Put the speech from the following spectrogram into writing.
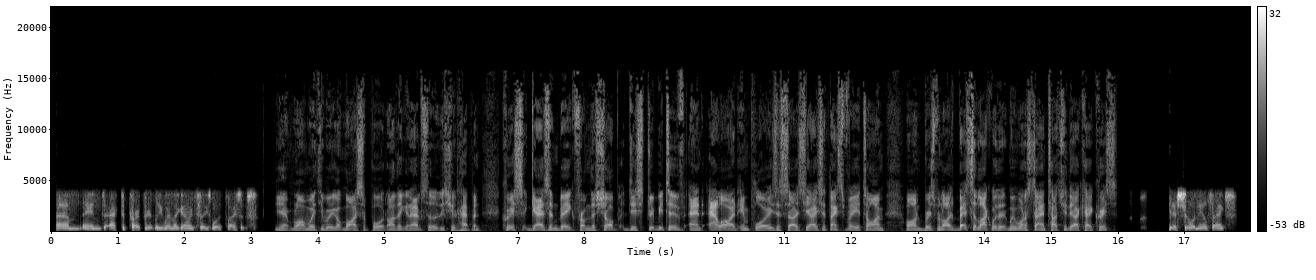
um, and act appropriately when they go into these workplaces. Yeah, well, I'm with you. We got my support. I think it absolutely should happen. Chris Gazenbeek from the Shop Distributive and Allied Employees Association. Thanks for your time on Brisbane Live. Best of luck with it. We want to stay in touch with you, okay, Chris? Yeah, sure, Neil. Thanks.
